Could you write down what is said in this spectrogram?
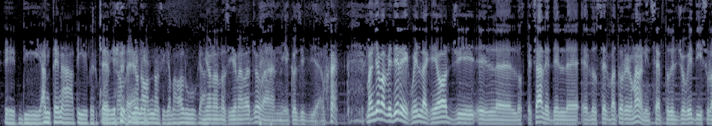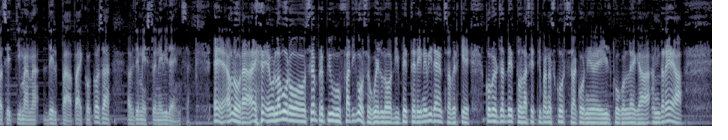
eh, di antenati, per certo, cui mio nonno si chiamava Luca. Mio nonno si chiamava Giovanni e così via. Ma andiamo a vedere quella che oggi il, lo speciale dell'Osservatore Romano, l'inserto del giovedì sulla settimana del Papa. Ecco, cosa avete messo in evidenza? Eh, allora, è un lavoro sempre più faticoso quello di mettere in evidenza perché, come ho già detto la settimana scorsa con il tuo collega Andrea,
